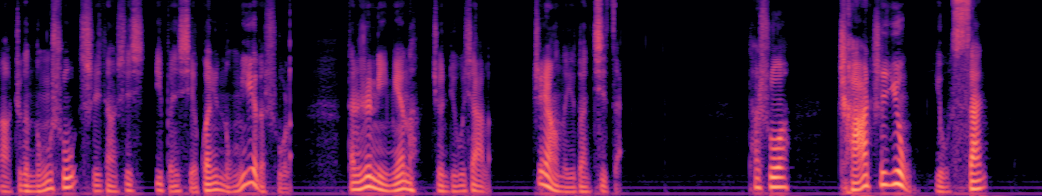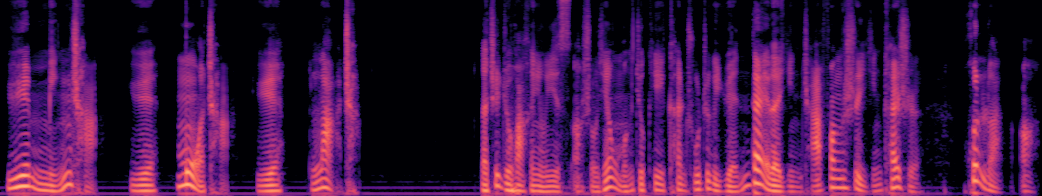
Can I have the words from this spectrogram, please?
啊，这个农书实际上是一本写关于农业的书了，但是这里面呢就留下了这样的一段记载。他说：“茶之用有三，曰明茶，曰末茶，曰腊茶。”那这句话很有意思啊。首先，我们就可以看出这个元代的饮茶方式已经开始混乱了啊，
